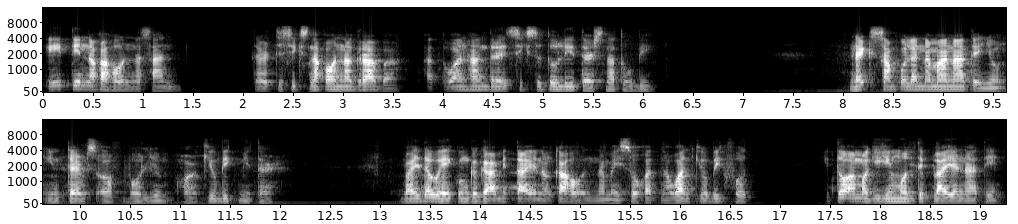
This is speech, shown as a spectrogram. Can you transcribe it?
18 na kahon na sand, 36 na kahon na graba, at 162 liters na tubig. Next, sampulan naman natin yung in terms of volume or cubic meter. By the way, kung gagamit tayo ng kahon na may sukat na 1 cubic foot, ito ang magiging multiplier natin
